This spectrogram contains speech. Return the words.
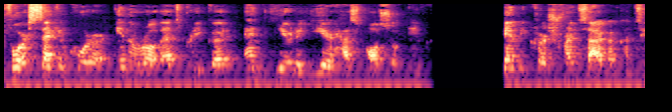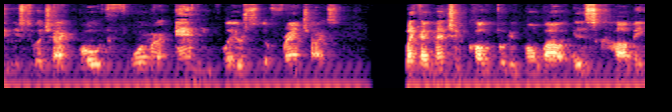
for a second quarter in a row. That's pretty good, and year to year has also increased. Candy Crush Friend Saga continues to attract both former and new players to the franchise. Like I mentioned, Call of Duty Mobile is coming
